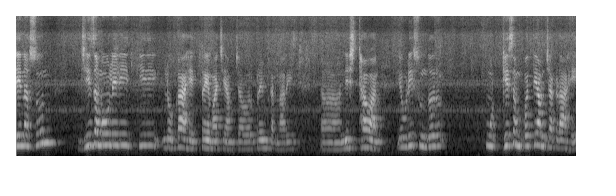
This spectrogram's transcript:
ते नसून जी जमवलेली इतकी लोकं आहेत प्रेमाची आमच्यावर प्रेम करणारी निष्ठावान एवढी सुंदर मोठी संपत्ती आमच्याकडं आहे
